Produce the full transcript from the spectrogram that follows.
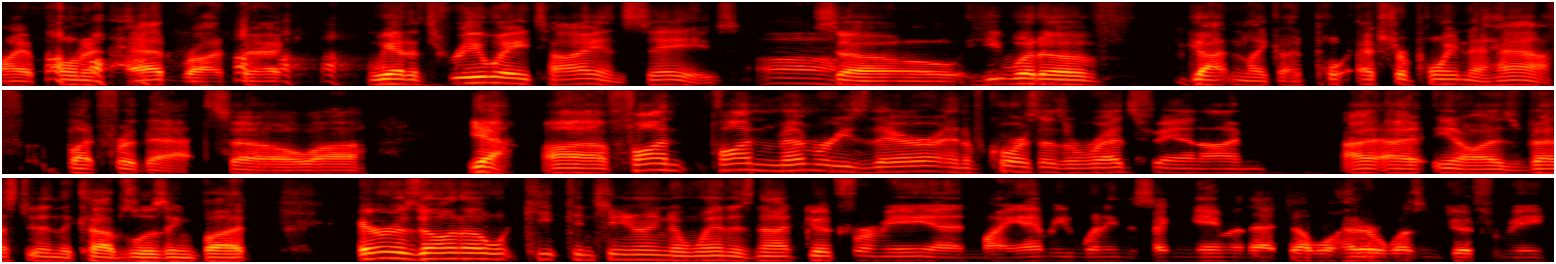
my opponent had Rod Beck. We had a three way tie in saves, Oh. so he would have gotten like an po- extra point and a half, but for that. So uh, yeah, uh, fond fond memories there, and of course, as a Reds fan, I'm I, I you know I was vested in the Cubs losing, but Arizona keep continuing to win is not good for me, and Miami winning the second game of that doubleheader wasn't good for me.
